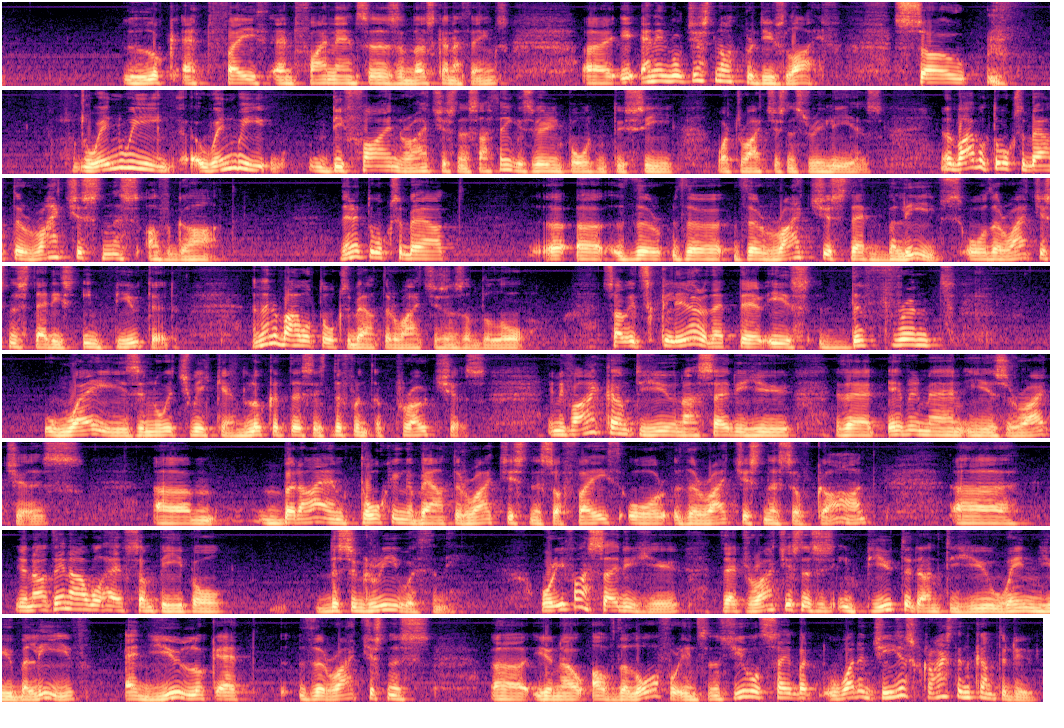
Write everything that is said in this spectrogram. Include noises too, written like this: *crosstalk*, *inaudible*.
look at faith and finances and those kind of things. It, and it will just not produce life. So, *clears throat* when we when we define righteousness, I think it's very important to see what righteousness really is. You know, the Bible talks about the righteousness of God. Then it talks about uh, uh, the, the, the righteous that believes or the righteousness that is imputed. And then the Bible talks about the righteousness of the law. So it's clear that there is different ways in which we can look at this, there's different approaches. And if I come to you and I say to you that every man is righteous, um, but I am talking about the righteousness of faith or the righteousness of God, uh, you know, then I will have some people disagree with me. Or if I say to you that righteousness is imputed unto you when you believe, and you look at the righteousness, uh, you know, of the law, for instance, you will say, but what did Jesus Christ then come to do?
